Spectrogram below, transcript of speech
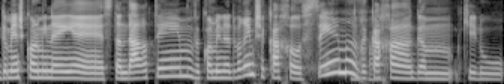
גם יש כל מיני uh, סטנדרטים וכל מיני דברים שככה עושים, נכון. וככה גם, כאילו,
